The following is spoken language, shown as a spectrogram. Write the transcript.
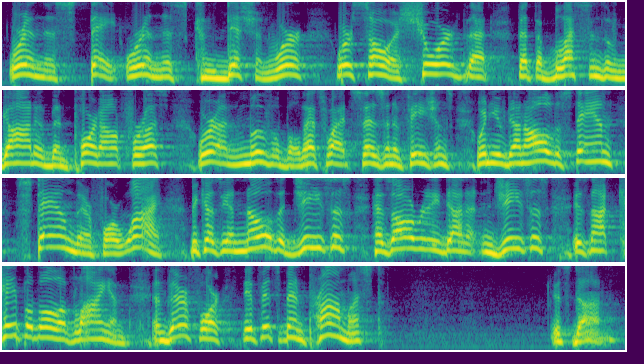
we're in this state, we're in this condition. We're, we're so assured that, that the blessings of God have been poured out for us. We're unmovable. That's why it says in Ephesians, when you've done all to stand, stand therefore. Why? Because you know that Jesus has already done it, and Jesus is not capable of lying. And therefore, if it's been promised, it's done.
